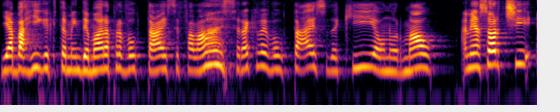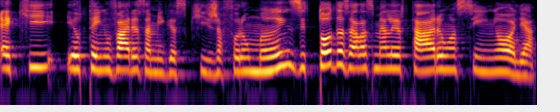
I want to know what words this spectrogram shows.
e a barriga que também demora para voltar, e você fala, será que vai voltar isso daqui ao normal? A minha sorte é que eu tenho várias amigas que já foram mães e todas elas me alertaram assim: olha,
